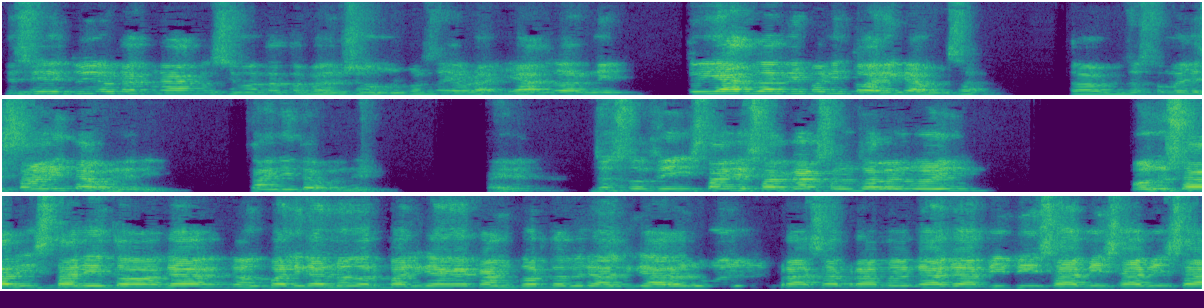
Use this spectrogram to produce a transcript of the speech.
त्यसैले दुईवटा कुराको क्षमता तपाईँहरूसँग हुनुपर्छ। एउटा याद गर्ने त्यो याद गर्ने पनि तरिका हुन्छ। जस्तो मैले सानिता भने नि सानिता भने होइन जस्तो चाहिँ स्थानीय सरकार सञ्चालन ऐन अनुसार स्थानीय तहका गाउँपालिका नगरपालिकाका काम कर्तव्य अधिकारहरू भनौँ प्रासा प्रामा गागा बिबी साबी साबी सा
